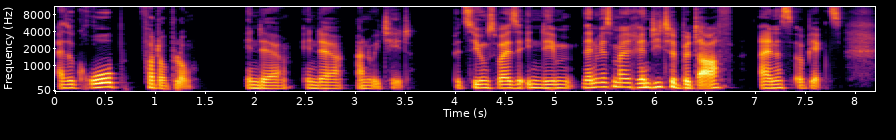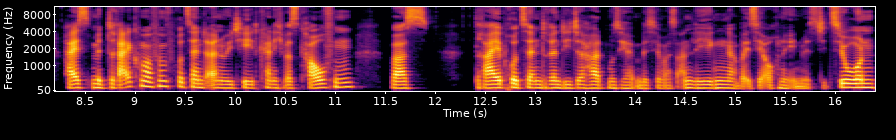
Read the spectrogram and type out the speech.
Also grob Verdopplung in der, in der Annuität. Beziehungsweise in dem, nennen wir es mal, Renditebedarf eines Objekts. Heißt, mit 3,5 Prozent Annuität kann ich was kaufen, was 3% Rendite hat, muss ich halt ein bisschen was anlegen, aber ist ja auch eine Investition,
